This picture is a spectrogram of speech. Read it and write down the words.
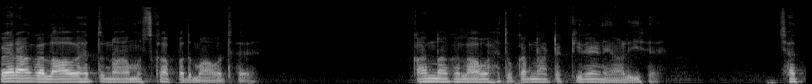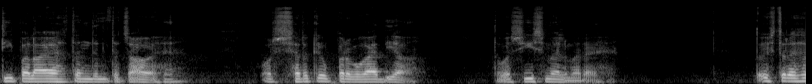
पैरा का लाव है तो नाम उसका पद्मावत है, कान्ना का लाव है तो कर्नाटक की रहने वाली है छत्ती पलाया है तन दिल तचाव है, और शर के ऊपर भगा दिया तो वह शीश महल में रहे है। तो इस तरह से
